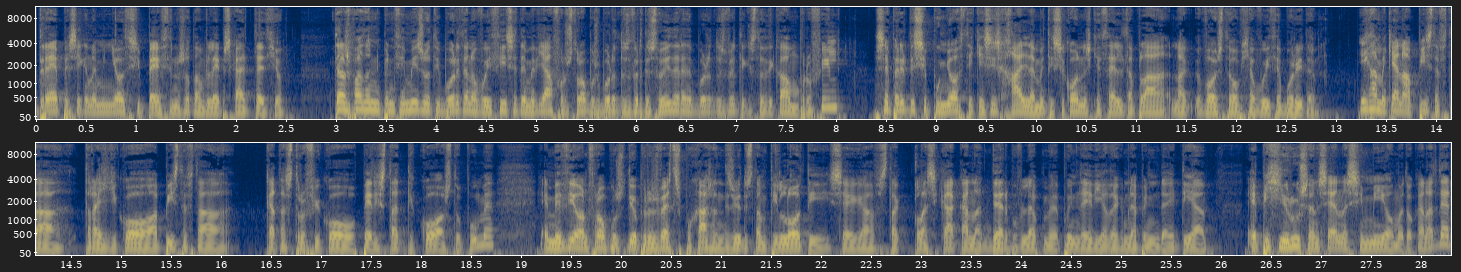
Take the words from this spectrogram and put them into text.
ντρέπεσαι και να μην νιώθεις υπεύθυνος όταν βλέπεις κάτι τέτοιο. Τέλος πάντων, υπενθυμίζω ότι μπορείτε να βοηθήσετε με διάφορους τρόπους. Μπορείτε να τους βρείτε στο ίντερνετ, μπορείτε να τους βρείτε και στο δικά μου προφίλ. Σε περίπτωση που νιώθετε κι εσείς χάλια με τις εικόνες και θέλετε απλά να δώσετε όποια βοήθεια μπορείτε. Είχαμε και ένα απίστευτα τραγικό, απίστευτα καταστροφικό, περιστατικό, ας το πούμε, ε, με δύο ανθρώπους, δύο πυροσβέστες που χάσαν τη ζωή τους, ήταν πιλότοι σε, στα κλασικά Καναντέρ που βλέπουμε, που είναι τα ίδια εδώ και μια πενηνταετία. Επιχειρούσαν σε ένα σημείο με το Καναντέρ.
